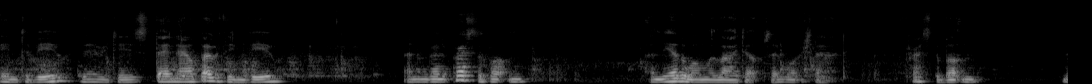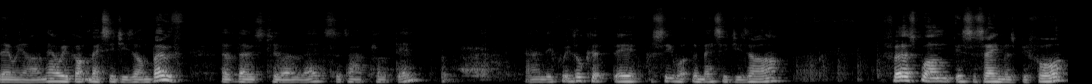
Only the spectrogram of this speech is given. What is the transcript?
into view. There it is. They're now both in view, and I'm going to press the button, and the other one will light up. So watch that press the button. There we are. Now we've got messages on both of those two OLEDs that I've plugged in. And if we look at the, see what the messages are. The First one is the same as before.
